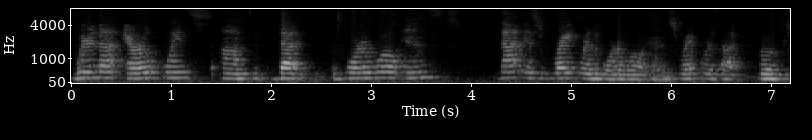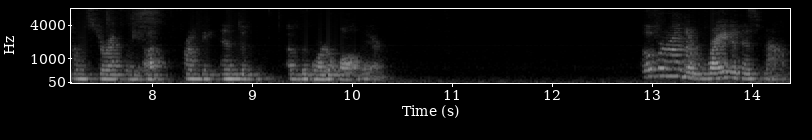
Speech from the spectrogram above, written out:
where that arrow points, um, that the border wall ends. That is right where the border wall ends, right where that road comes directly up from the end of, of the border wall there. Over on the right of this map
